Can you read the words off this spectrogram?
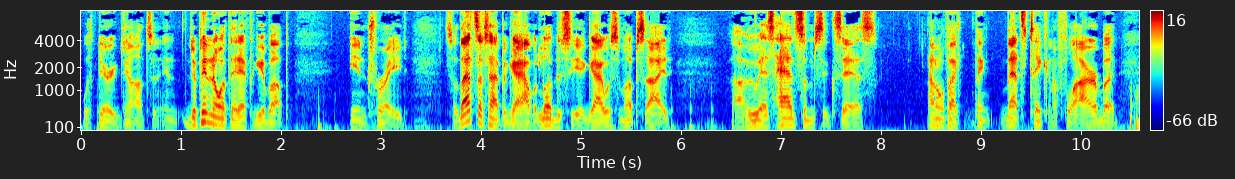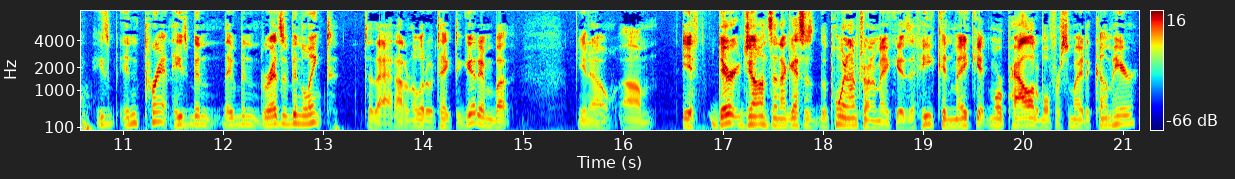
with Derek Johnson, and depending on what they'd have to give up in trade. So that's the type of guy I would love to see, a guy with some upside uh, who has had some success. I don't think, that's taken a flyer, but he's in print. He's been they've been the Reds have been linked to that. I don't know what it would take to get him, but you know, um, if Derek Johnson, I guess is the point I'm trying to make is if he can make it more palatable for somebody to come here,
